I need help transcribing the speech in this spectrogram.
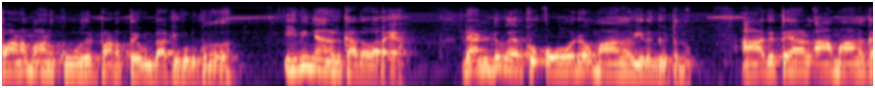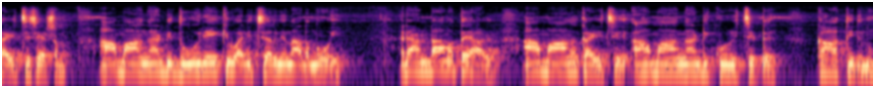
പണമാണ് കൂടുതൽ പണത്തെ ഉണ്ടാക്കി കൊടുക്കുന്നത്. ഇനി ഞാനൊരു കഥ പറയാം. രണ്ടു പേർക്ക് ഓരോ മാങ്ങ വീതം കിട്ടുന്നു. ആദ്യത്തെ ആൾ ആ മാങ്ങ കഴിച്ച ശേഷം ആ മാങ്ങാണ്ടി ദൂരേക്ക് വലിച്ചെറിഞ്ഞ് നടന്നുപോയി. രണ്ടാമത്തെ ആൾ ആ മാങ്ങ കഴിച്ച് ആ മാങ്ങാണ്ടി കുഴിച്ചിട്ട് കാത്തിരുന്നു.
